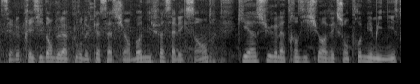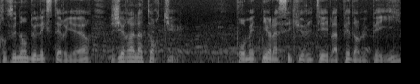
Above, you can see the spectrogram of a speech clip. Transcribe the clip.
C'est le président de la Cour de cassation, Boniface Alexandre, qui a assuré la transition avec son premier ministre venant de l'extérieur, Gérald Latortue. Pour maintenir la sécurité et la paix dans le pays,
